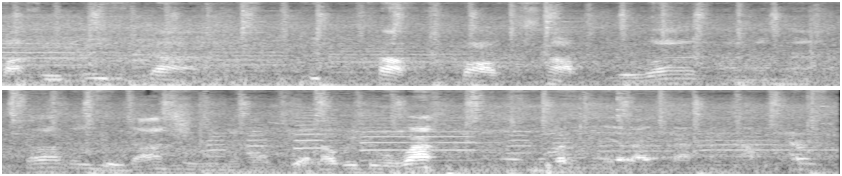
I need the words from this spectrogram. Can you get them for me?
ฟาซิลิตี้ทุกอย่างที่ขับปลอดขับหรือว่าทานอาหารก็จะอยู่ด้านนี้นะครับ เดี๋ยวเราไปดูว่ามันมีอะไรกันนะครับ โอเค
